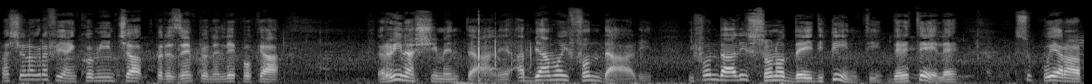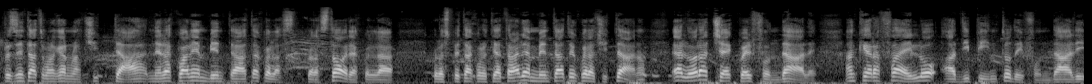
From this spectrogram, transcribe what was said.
La scenografia incomincia, per esempio, nell'epoca rinascimentale, abbiamo i fondali. I fondali sono dei dipinti, delle tele, su cui era rappresentata magari una città nella quale è ambientata quella, quella storia, quella, quello spettacolo teatrale ambientato in quella città, no? E allora c'è quel fondale. Anche Raffaello ha dipinto dei fondali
